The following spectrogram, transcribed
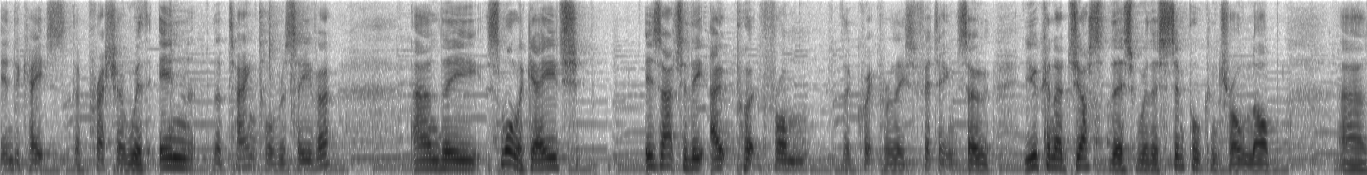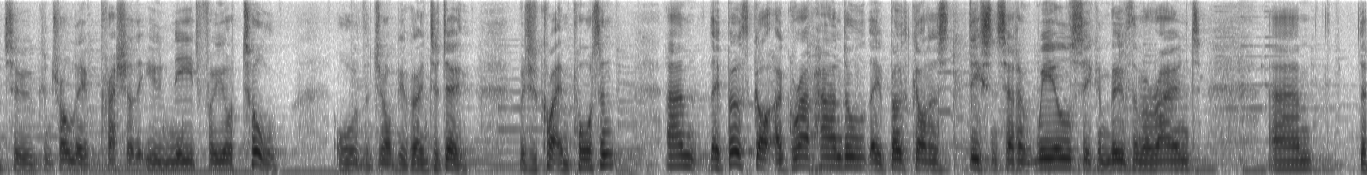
indicates the pressure within the tank or receiver and the smaller gauge is actually the output from the quick release fitting. So you can adjust this with a simple control knob uh, to control the pressure that you need for your tool or the job you're going to do, which is quite important. Um, they've both got a grab handle, they've both got a decent set of wheels so you can move them around. Um, the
